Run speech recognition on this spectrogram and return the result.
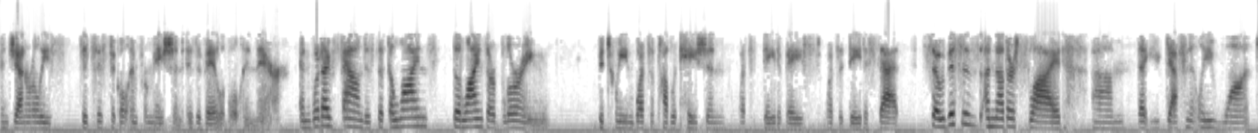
and generally statistical information is available in there. And what I've found is that the lines, the lines are blurring between what's a publication, what's a database, what's a data set. So this is another slide um, that you definitely want.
